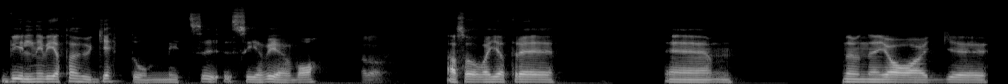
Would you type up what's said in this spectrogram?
Vill ni veta hur getto mitt CV var? Vadå? Alltså, vad heter det? Ehm, nu när jag eh,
